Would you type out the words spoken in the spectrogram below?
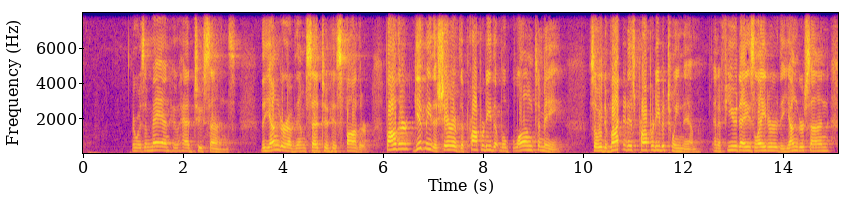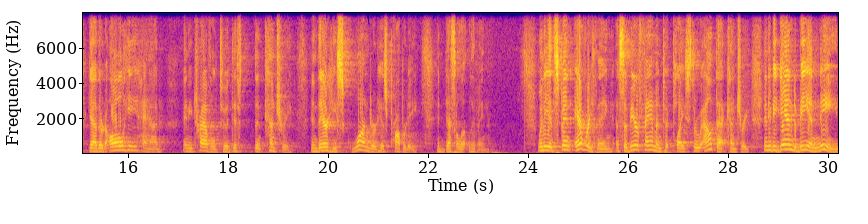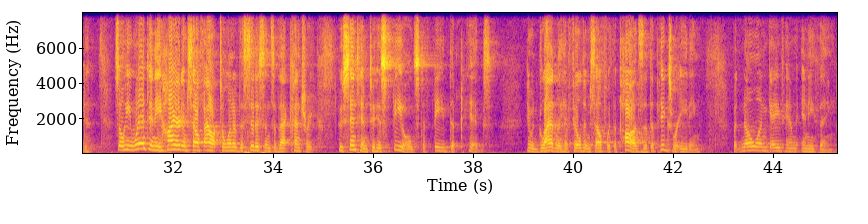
There was a man who had two sons. The younger of them said to his father, Father, give me the share of the property that will belong to me. So he divided his property between them. And a few days later, the younger son gathered all he had and he traveled to a distant country. And there he squandered his property in desolate living. When he had spent everything, a severe famine took place throughout that country, and he began to be in need. So he went and he hired himself out to one of the citizens of that country, who sent him to his fields to feed the pigs. He would gladly have filled himself with the pods that the pigs were eating, but no one gave him anything.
